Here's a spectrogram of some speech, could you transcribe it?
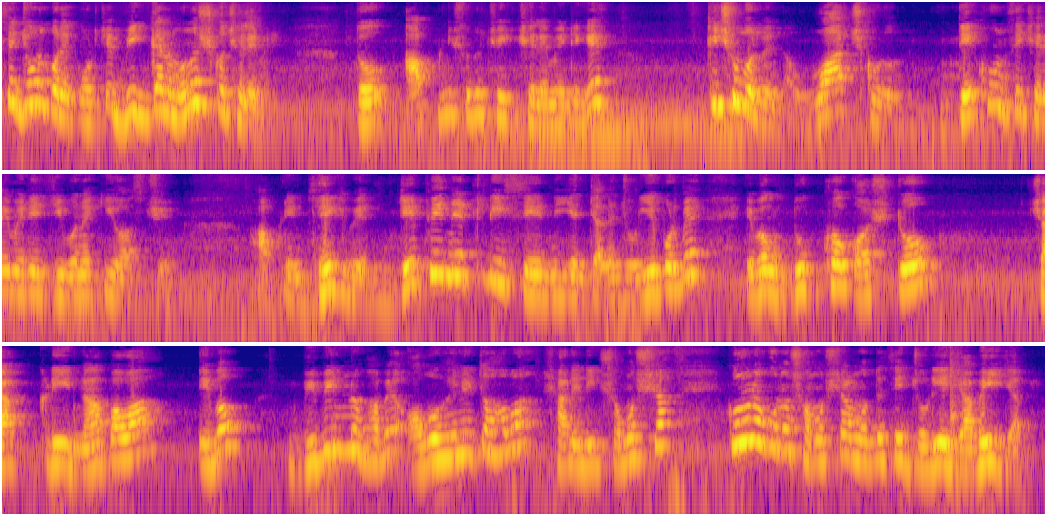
সে জোর করে করছে, বিজ্ঞান মনস্ক ছেলে মেয়ে। তো আপনি শুধু সেই ছেলে মেয়েটিকে কিছু বলবেন না ওয়াচ করুন, দেখুন সেই ছেলে মেয়েটির জীবনে কি আসছে। আপনি দেখবেন ডেফিনেটলি সে নিজের জালে জড়িয়ে পড়বে এবং দুঃখ, কষ্ট, চাকরি না পাওয়া এবং বিভিন্নভাবে অবহেলিত হওয়া, শারীরিক সমস্যা, কোনো না কোনো সমস্যার মধ্যে সে জড়িয়ে যাবেই যাবে।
